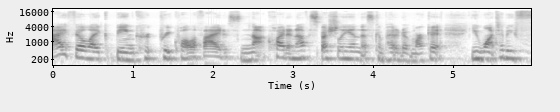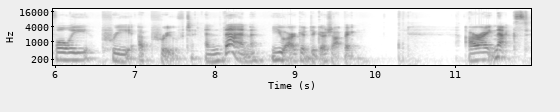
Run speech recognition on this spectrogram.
I feel like being pre qualified is not quite enough, especially in this competitive market. You want to be fully pre approved, and then you are good to go shopping. All right, next,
